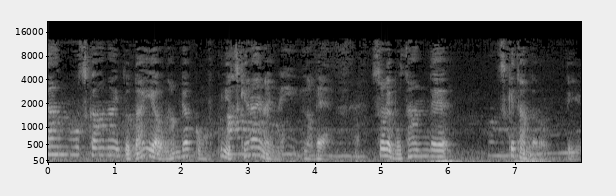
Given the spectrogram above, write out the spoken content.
ボタンを使わないとダイヤを何百個も服につけられないので、それボタンでつけたんだろうっていう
